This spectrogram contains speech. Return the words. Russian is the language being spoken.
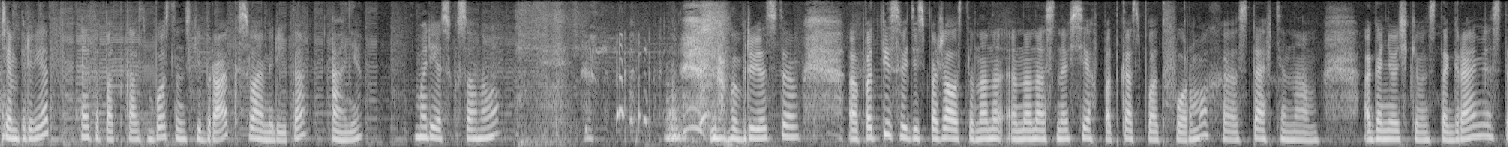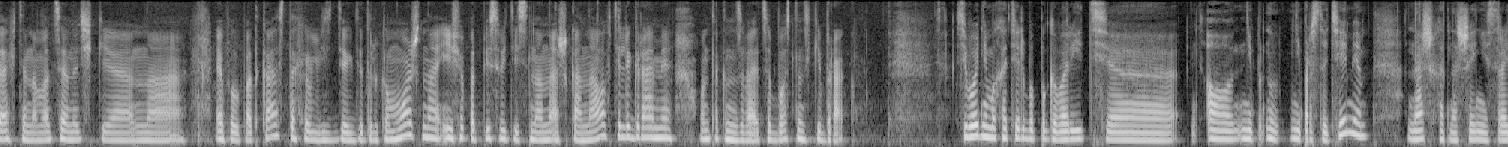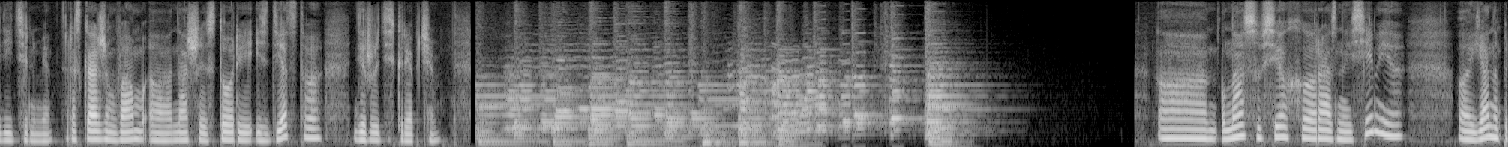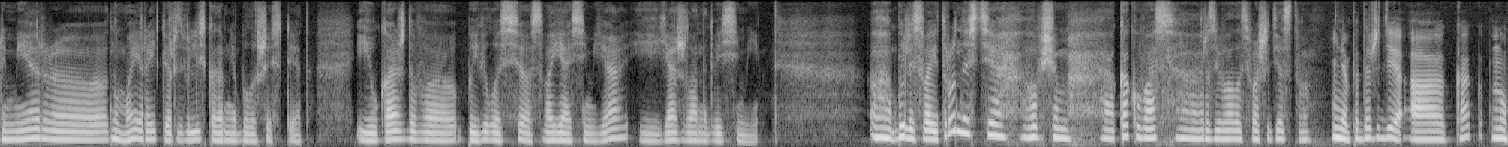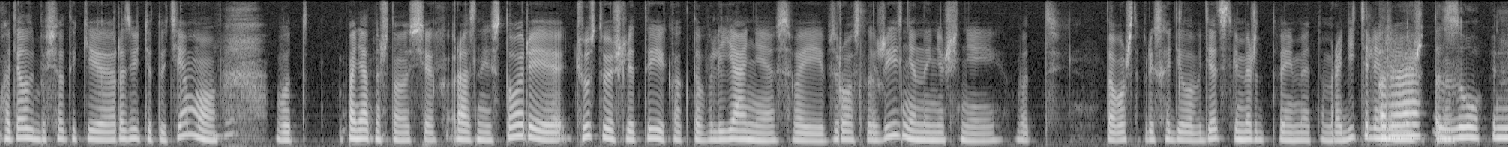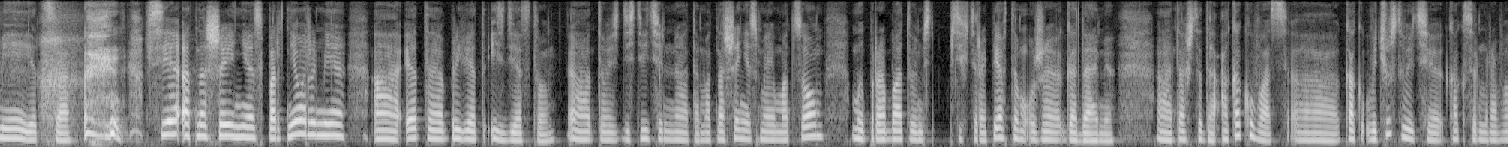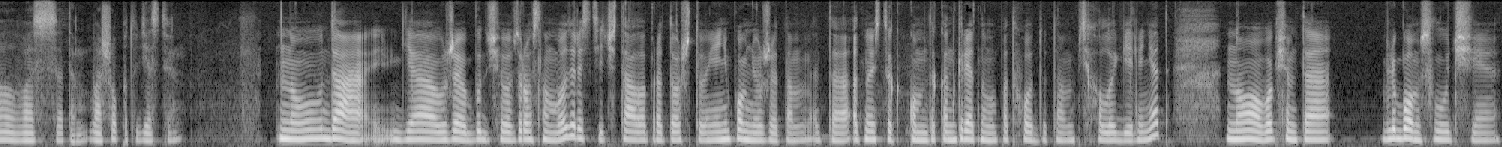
Всем привет! Это подкаст «Бостонский брак». С вами Рита, Аня, Мария Саксанова. Да, мы приветствуем. А, Подписывайтесь, пожалуйста, на, на нас на всех подкаст-платформах. А, Ставьте нам огонечки в Инстаграме, ставьте нам оценочки на Apple подкастах и везде, где только можно. И еще подписывайтесь на наш канал в Телеграме. Он так и называется «Бостонский брак». Сегодня мы хотели бы поговорить э, о ну, непростой теме наших отношений с родителями. Расскажем вам э, наши истории из детства. Держитесь крепче. А, У нас у всех разные семьи. А, Я, например, э, ну, мои родители развелись, когда мне было 6 лет. И у каждого появилась э, своя семья, и я жила на две семьи. А, Были свои трудности. В общем, а как у вас э, развивалось ваше детство? Не, подожди, а как, ну, хотелось бы все таки развить эту тему. Вот понятно, что у всех разные истории. Чувствуешь ли ты как-то влияние в своей взрослой жизни нынешней, вот того, что происходило в детстве между твоими там, родителями? Разумеется. Все отношения с партнерами это привет из детства. А, То есть действительно там отношения с моим отцом мы прорабатываем с психотерапевтом уже годами. А, Так что да. А как у вас? А, Как вы чувствуете, как сформировал вас там ваш опыт в детстве? Ну да, я уже, будучи во взрослом возрасте, читала про то, что я не помню уже, там это относится к какому-то конкретному подходу там психологии или нет, но, в общем-то, в любом случае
